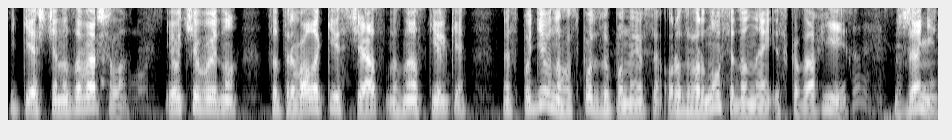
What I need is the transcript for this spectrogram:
які я ще не завершила. І очевидно, це тривало якийсь час, не знаю скільки. Несподівано Господь зупинився, розвернувся до неї і сказав їй: Жені,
